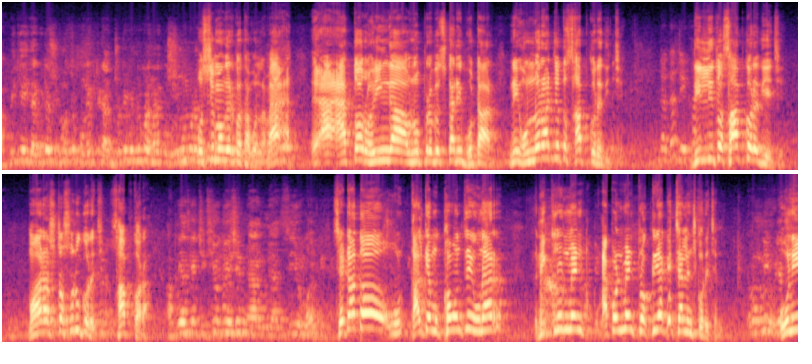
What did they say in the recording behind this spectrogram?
আপনি কি এই দাবিটা শুধুমাত্র কোনো একটি রাজ্যকে কেন্দ্র করে মানে পশ্চিমবঙ্গের কথা বললাম। এত রোহিঙ্গা অনুপ্রবেশকারী ভোটার নেই অন্য রাজ্য তো সাফ করে দিচ্ছে। দিল্লি তো সাফ করে দিয়েছে। মহারাষ্ট্র শুরু করেছে সাফ করা। আপনি আজকে চিঠিও দিয়েছেন সিইও সেটা তো কালকে মুখ্যমন্ত্রী উনার রিক্রুটমেন্ট অ্যাপয়েন্টমেন্ট প্রক্রিয়াকে চ্যালেঞ্জ করেছেন। উনি উনি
